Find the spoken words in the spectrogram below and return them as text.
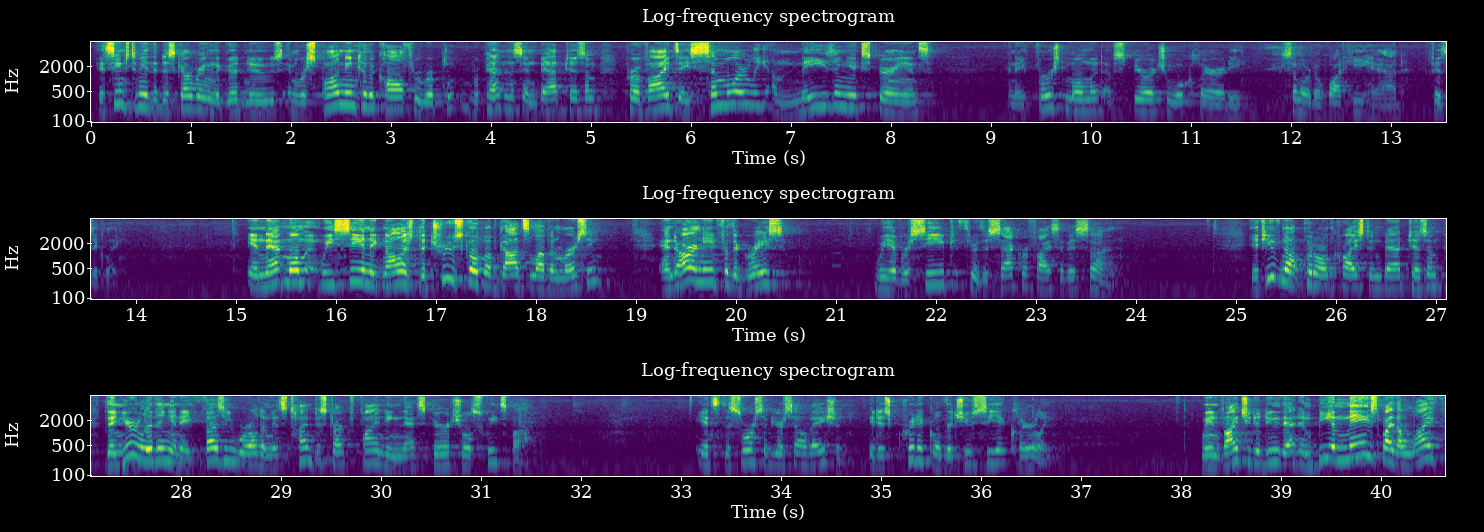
It seems to me that discovering the good news and responding to the call through rep- repentance and baptism provides a similarly amazing experience and a first moment of spiritual clarity, similar to what he had physically. In that moment, we see and acknowledge the true scope of God's love and mercy and our need for the grace we have received through the sacrifice of His Son. If you've not put on Christ in baptism, then you're living in a fuzzy world and it's time to start finding that spiritual sweet spot. It's the source of your salvation. It is critical that you see it clearly. We invite you to do that and be amazed by the life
